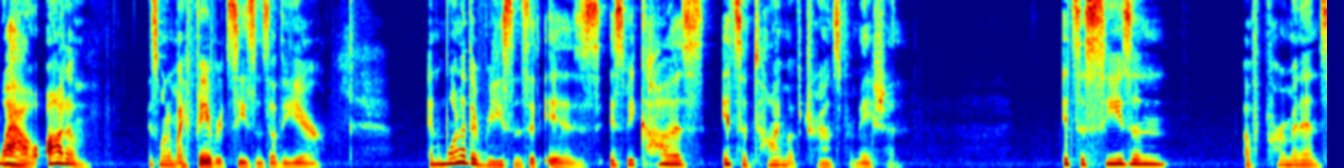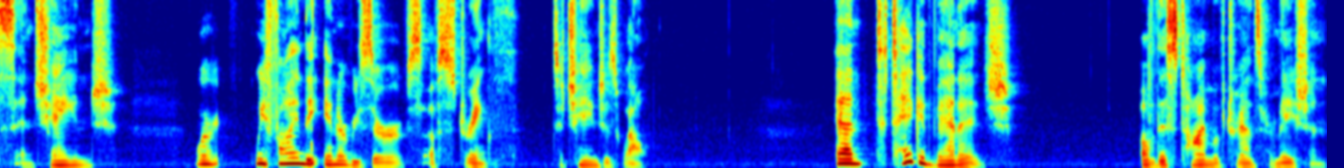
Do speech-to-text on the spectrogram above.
Wow, autumn is one of my favorite seasons of the year. And one of the reasons it is, is because it's a time of transformation. It's a season of permanence and change where we find the inner reserves of strength to change as well. And to take advantage of this time of transformation,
